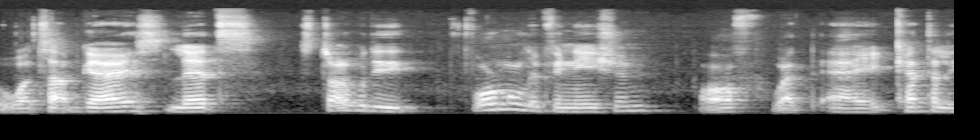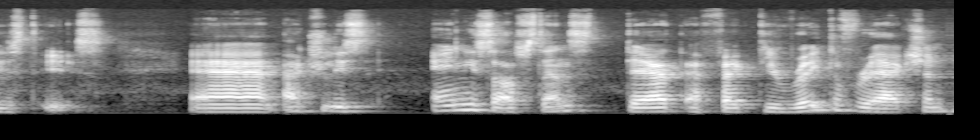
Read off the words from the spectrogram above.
What's up guys? Let's start with the formal definition of what a catalyst is. And actually it's any substance that affects the rate of reaction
